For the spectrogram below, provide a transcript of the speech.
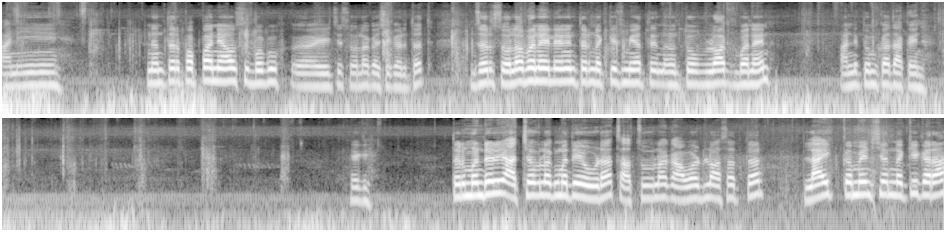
आणि नंतर पप्पाने आवसू बघू याची सोला कशी करतात. जर सोला बनवल्यानंतर नक्कीच मी आता तो ब्लॉग बनवेन आणि तुमका दाखवेन. हे घे. तर मंडळी आजच्या व्लॉगमध्ये एवढाच. आजचा व्लॉग आवडलो असाल तर लाईक कमेंट शेअर नक्की करा.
